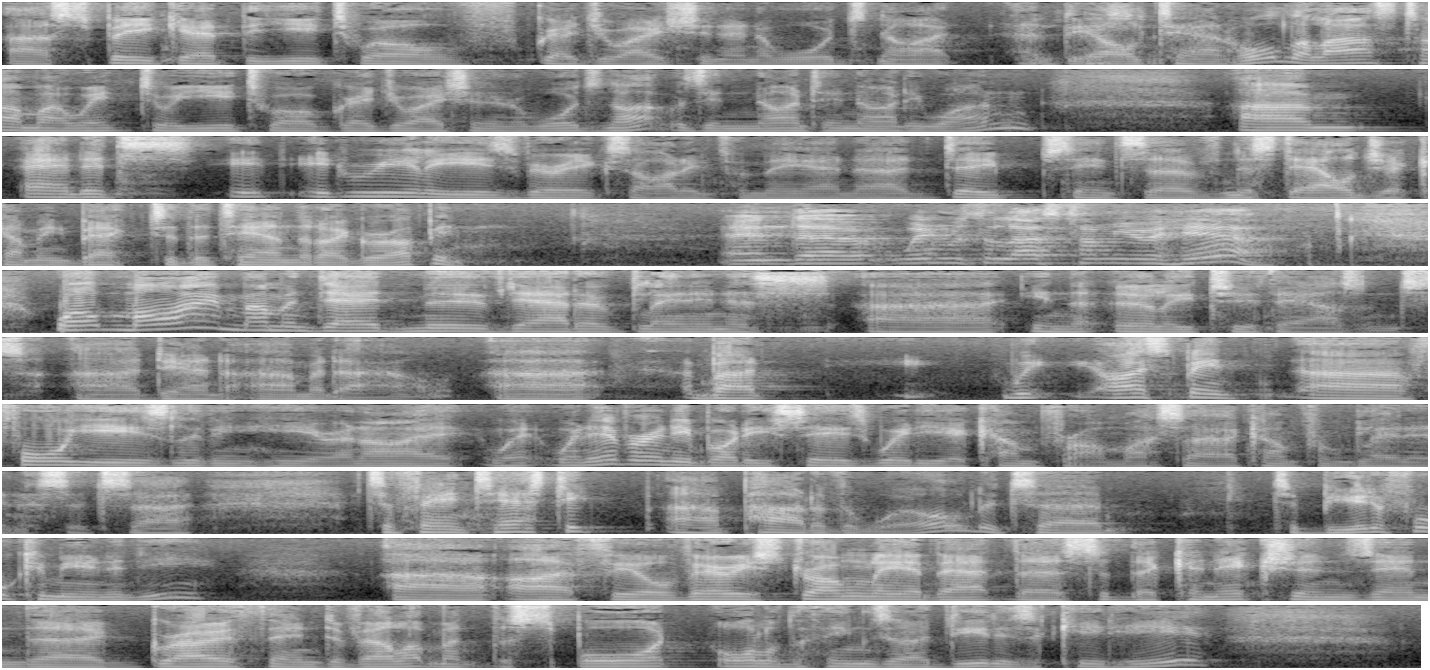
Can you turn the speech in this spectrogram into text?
uh, speak at the Year 12 graduation and awards night at Fantastic. the Old Town Hall. The last time I went to a Year 12 graduation and awards night was in 1991. Um, and it's it, it really is very exciting for me and a deep sense of nostalgia coming back to the town that I grew up in. And uh, when was the last time you were here? Well, my mum and dad moved out of Glen Innes uh, in the early 2000s uh, down to Armidale. Uh, but we, I spent uh, four years living here, and I, whenever anybody says, Where do you come from? I say, I come from Glen Innes. It's a, it's a fantastic uh, part of the world, it's a, it's a beautiful community. Uh, I feel very strongly about the the connections and the growth and development, the sport, all of the things that I did as a kid here,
